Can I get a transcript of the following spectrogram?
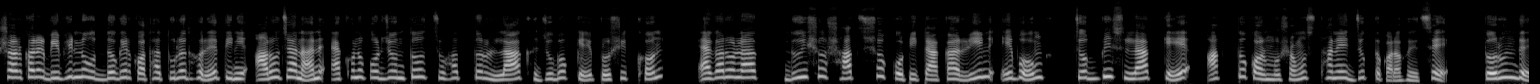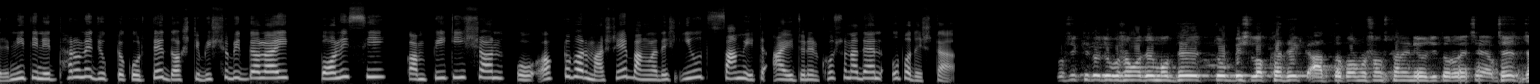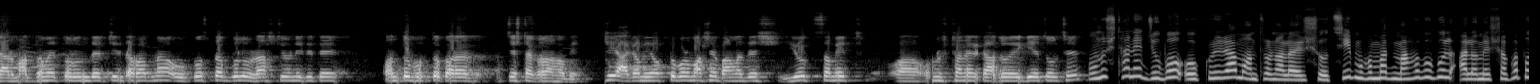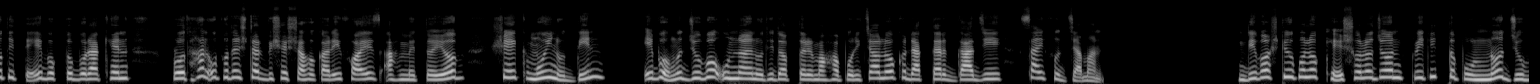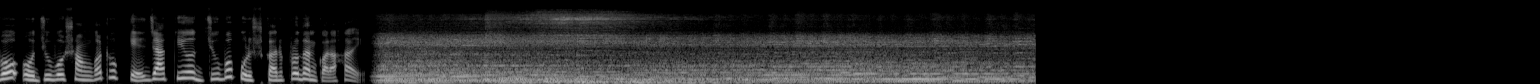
সরকারের বিভিন্ন উদ্যোগের কথা তুলে ধরে তিনি আরও জানান এখনও পর্যন্ত চুয়াত্তর লাখ যুবককে প্রশিক্ষণ, এগারো লাখ দুইশো সাতশো কোটি টাকা ঋণ এবং চব্বিশ লাখকে আত্মকর্মসংস্থানে যুক্ত করা হয়েছে। তরুণদের নীতি নির্ধারণে যুক্ত করতে দশটি বিশ্ববিদ্যালয়, পলিসি কম্পিটিশন ও অক্টোবর মাসে বাংলাদেশ ইউথ সামিট আয়োজনের ঘোষণা দেন উপদেষ্টা। প্রশিক্ষিত যুব সমাজের মধ্যে চব্বিশ লক্ষাধিক আত্মকর্মসংস্থানে নিয়োজিত রয়েছে যার মাধ্যমে তরুণদের চিন্তাভাবনা ও প্রস্তাবগুলো রাষ্ট্রীয় নীতিতে অন্তর্ভুক্ত করার চেষ্টা করা হবে। আগামী অক্টোবর মাসে বাংলাদেশ ইউথ সামিট অনুষ্ঠানের কাজও এগিয়ে চলছে। অনুষ্ঠানে যুব ও ক্রীড়া মন্ত্রণালয়ের সচিব মোহাম্মদ মাহবুবুল আলমের সভাপতিত্বে বক্তব্য রাখেন প্রধান উপদেষ্টার বিশেষ সহকারী ফয়েজ আহমেদ তৈয়ব, শেখ মুইনুদ্দিন এবং যুব উন্নয়ন অধিদপ্তরের মহাপরিচালক ডাক্তার গাজী সাইফুজ্জামান। দিবসটি উপলক্ষে ষোলো জন কৃতিত্বপূর্ণ যুব ও যুব সংগঠককে জাতীয় যুব পুরস্কার প্রদান করা হয়।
